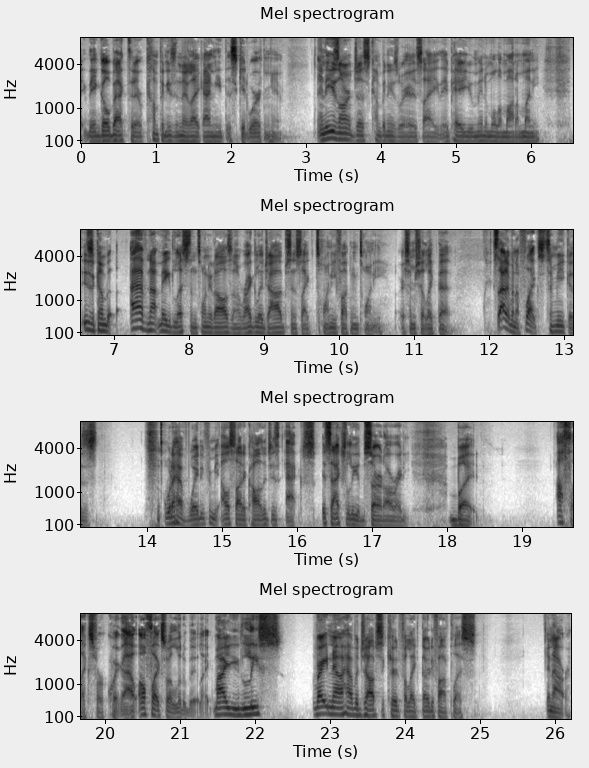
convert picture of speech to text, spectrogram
like they go back to their companies and they're like, I need this kid working here. And these aren't just companies where it's like they pay you minimal amount of money. These are companies. I have not made less than twenty dollars in a regular job since like twenty fucking twenty or some shit like that. It's not even a flex to me because what I have waiting for me outside of college is acts. It's actually absurd already. But I'll flex for a quick. I'll, I'll flex for a little bit. Like my lease right now, I have a job secured for like thirty five plus an hour.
